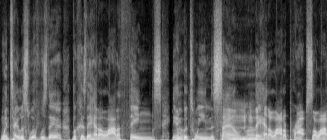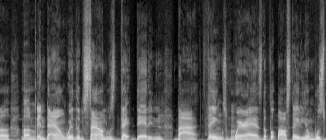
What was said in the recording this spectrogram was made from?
when Taylor Swift was there because they had a lot of things in between the sound. Mm-hmm. They had a lot of props, a lot of up mm-hmm. and down where the sound was de- deadened by things, mm-hmm. whereas the football stadium was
